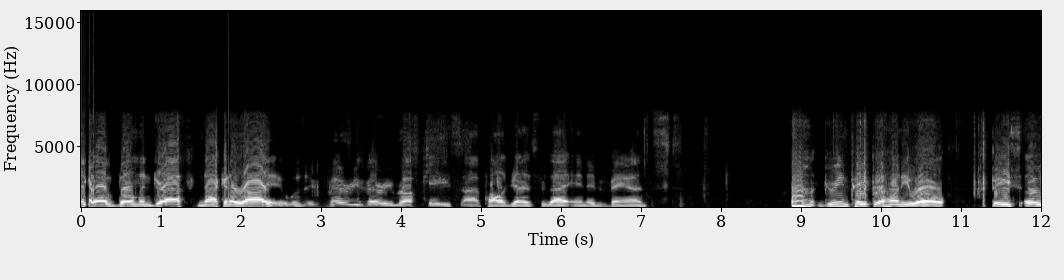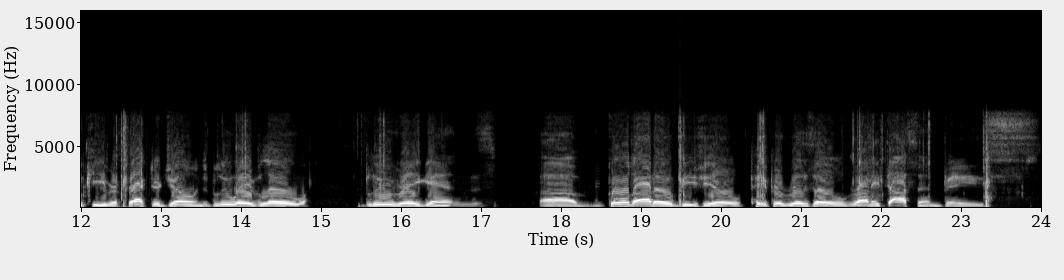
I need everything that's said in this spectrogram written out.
of Bowman draft. Not gonna lie, it was a very, very rough case. I apologize for that in advance. Green paper Honeywell, base Oki, Refractor Jones, Blue Wave Low, Blue Reagans, uh, Gold Auto Biggio, Paper Rizzo, Ronnie Dawson base,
